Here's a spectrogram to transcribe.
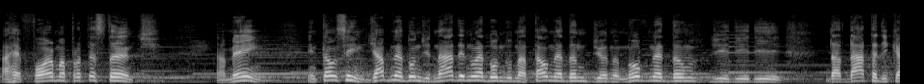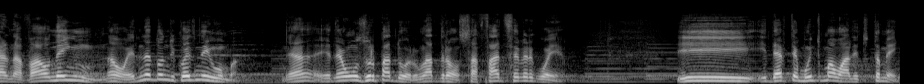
a reforma protestante. Amém? Então, assim, o diabo não é dono de nada, ele não é dono do Natal, não é dono de Ano Novo, não é dono de, de, de da data de carnaval, nenhum. Não, ele não é dono de coisa nenhuma. Né? Ele é um usurpador, um ladrão, safado sem vergonha. E, e deve ter muito mau hálito também.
